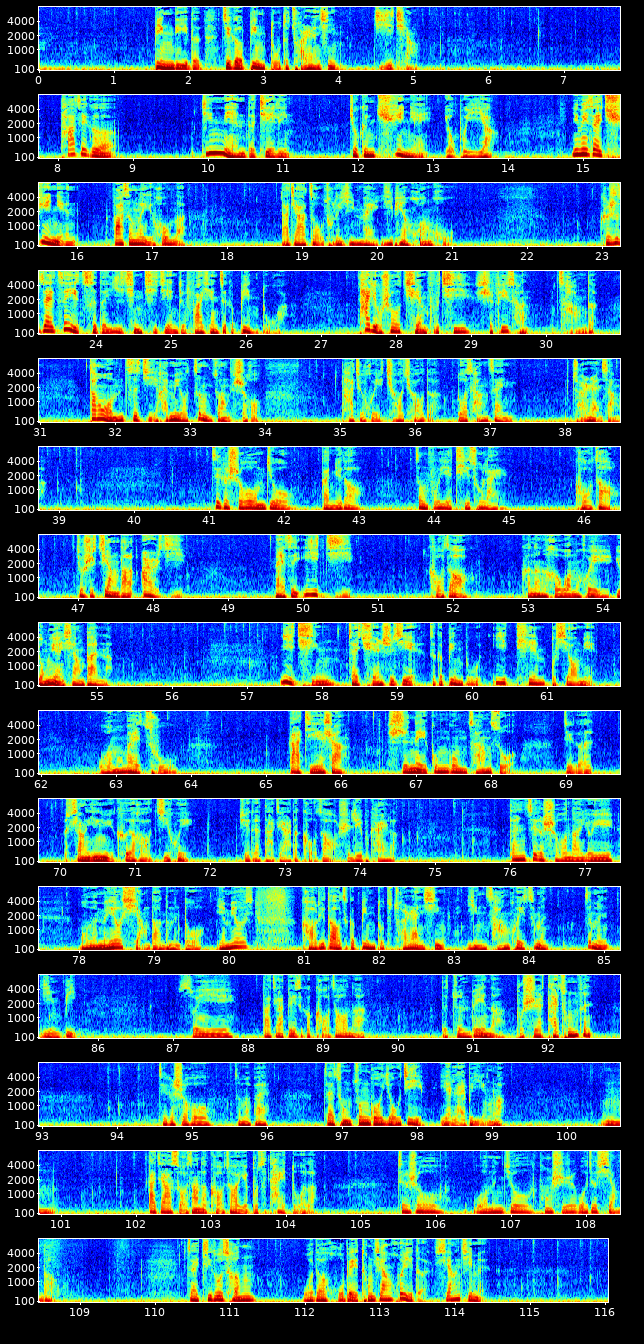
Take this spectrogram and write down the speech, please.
病例的这个病毒的传染性极强，他这个今年的戒令就跟去年有不一样，因为在去年发生了以后呢，大家走出了阴霾，一片欢呼。可是，在这一次的疫情期间，就发现这个病毒啊，它有时候潜伏期是非常长的。当我们自己还没有症状的时候，它就会悄悄的躲藏在你传染上了。这个时候，我们就感觉到政府也提出来，口罩就是降到了二级乃至一级口罩。可能和我们会永远相伴了。疫情在全世界，这个病毒一天不消灭，我们外出、大街上、室内公共场所，这个上英语课也好，集会，觉得大家的口罩是离不开了。但是这个时候呢，由于我们没有想到那么多，也没有。考虑到这个病毒的传染性隐藏会这么这么隐蔽，所以大家对这个口罩呢的准备呢不是太充分。这个时候怎么办？再从中国邮寄也来不赢了。嗯，大家手上的口罩也不是太多了。这时候我们就同时我就想到。在基督城，我的湖北同乡会的乡亲们，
